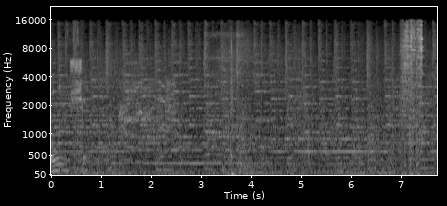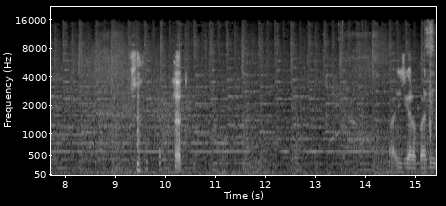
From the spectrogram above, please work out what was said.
Oh shit. Oh, he's got a buddy.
